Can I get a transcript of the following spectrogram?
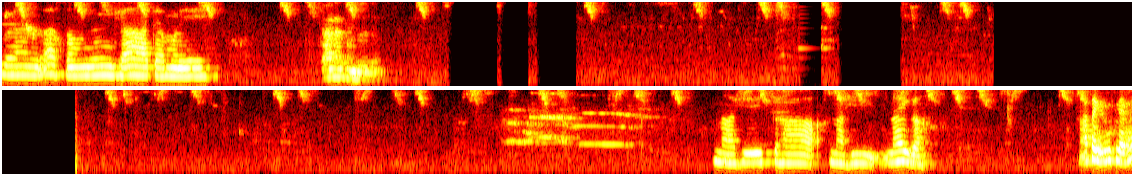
सगळ्यांना समजून घ्या त्यामुळे. नाही चहा नाही नाही का? आता उठल्या का?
